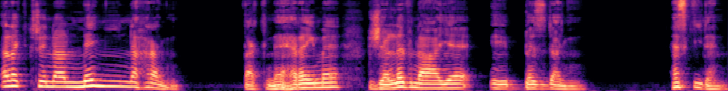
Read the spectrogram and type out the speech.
elektřina není na hraní. Tak nehrejme, že levná je i bez daní. Hezký den.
